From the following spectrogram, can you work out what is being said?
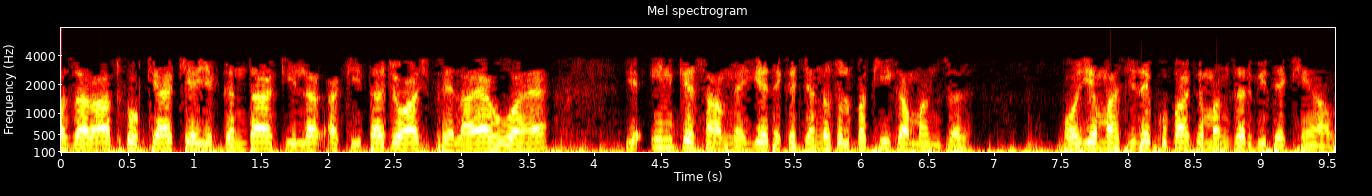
مزارات کو کیا کیا یہ گندا عقیدہ جو آج پھیلایا ہوا ہے یہ ان کے سامنے یہ دیکھیں جنت البقی کا منظر اور یہ مسجد کبا کے منظر بھی دیکھیں آپ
